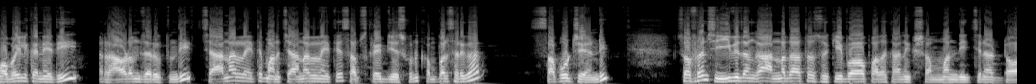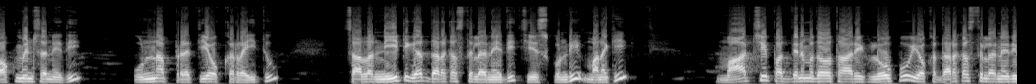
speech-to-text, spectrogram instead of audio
మొబైల్కి అనేది రావడం జరుగుతుంది. ఛానల్ని అయితే మన ఛానల్ని అయితే సబ్స్క్రైబ్ చేసుకుని కంపల్సరిగా సపోర్ట్ చేయండి. సో ఫ్రెండ్స్ ఈ విధంగా అన్నదాత సుఖీభావ పథకానికి సంబంధించిన డాక్యుమెంట్స్ అనేది ఉన్న ప్రతి ఒక్క రైతు చాలా నీట్గా దరఖాస్తులు అనేది చేసుకోండి మనకి మార్చి పద్దెనిమిదవ తారీఖు లోపు ఈ యొక్క దరఖాస్తులు అనేది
